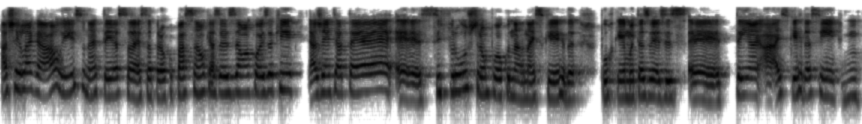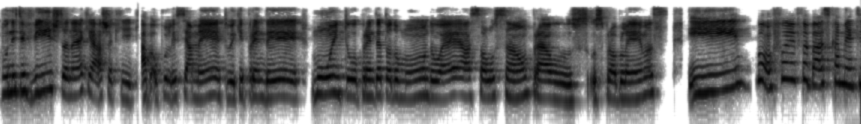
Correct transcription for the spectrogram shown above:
achei legal isso, né? Ter essa, essa preocupação, que às vezes é uma coisa que a gente até é, se frustra um pouco na, na, esquerda, porque muitas vezes é, tem a, a, esquerda, assim, punitivista, né? Que acha que a, o policiamento e que prender muito, prender todo mundo é a solução para os, os problemas. E, bom, foi, foi basicamente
